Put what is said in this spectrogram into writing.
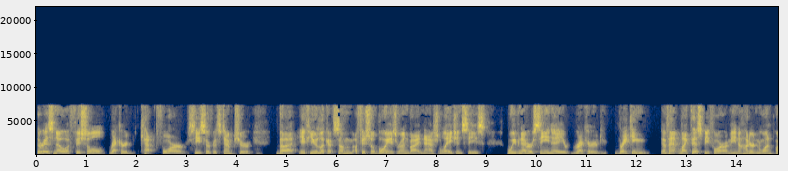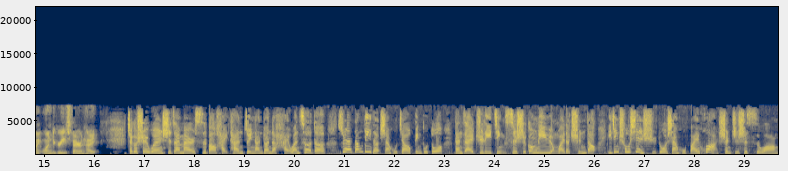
There is no official record kept for sea surface temperature, but if you look at some official buoys run by national agencies, we've never seen a record-breaking event like this before. I mean, 101.1 degrees Fahrenheit. 这个水温是在迈尔斯堡海滩最南端的海湾测得。虽然当地的珊瑚礁并不多，但在距离仅四十公里远外的群岛，已经出现许多珊瑚白化，甚至是死亡。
